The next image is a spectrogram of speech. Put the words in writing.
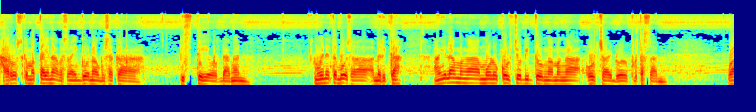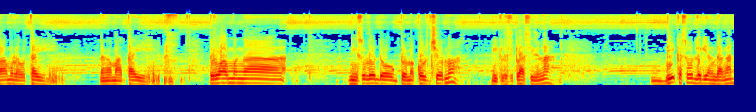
haros kamatay na mas maigo na usa ka piste or dangan. Mo na tabo sa Amerika. Ang ilang mga monoculture dito nga mga orchard or prutasan wa mo lahutay nangamatay pero ang mga ning sulod og permaculture no? Ni klase-klase nila di kasud lagi ang dangan.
